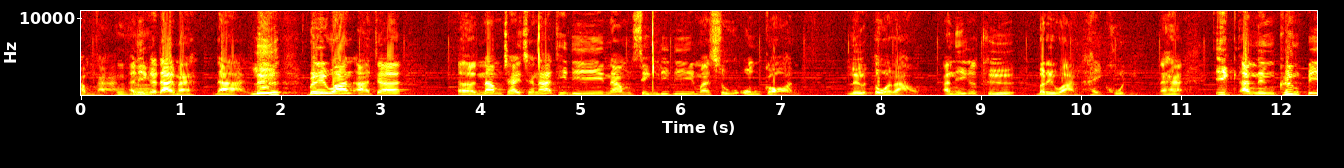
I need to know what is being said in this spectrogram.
ทำงาน อือฮึอันนี้ก็ได้ไหมได้ หรือบริวารอาจจะเอ่อนำชัยชนะที่ดีนำสิ่งดีๆ มาสู่องค์กร หรือตัวเรา อันนี้ก็คือบริวารให้คุณนะฮะอีกอันหนึงครึ่งปี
